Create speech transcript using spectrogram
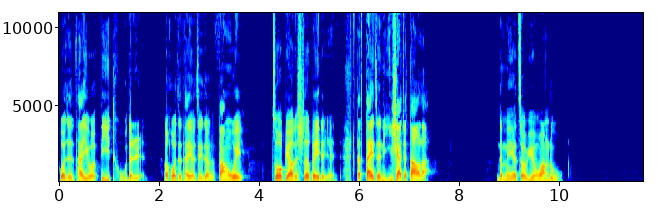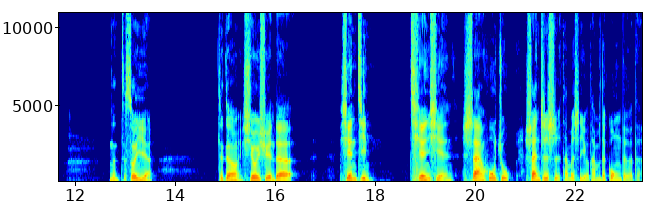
或者他有地图的人，呃，或者他有这种方位。坐标的设备的人，他带着你一下就到了，那没有走冤枉路。那所以啊，这种修学的先进、前贤、善互助、善知识，他们是有他们的功德的。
